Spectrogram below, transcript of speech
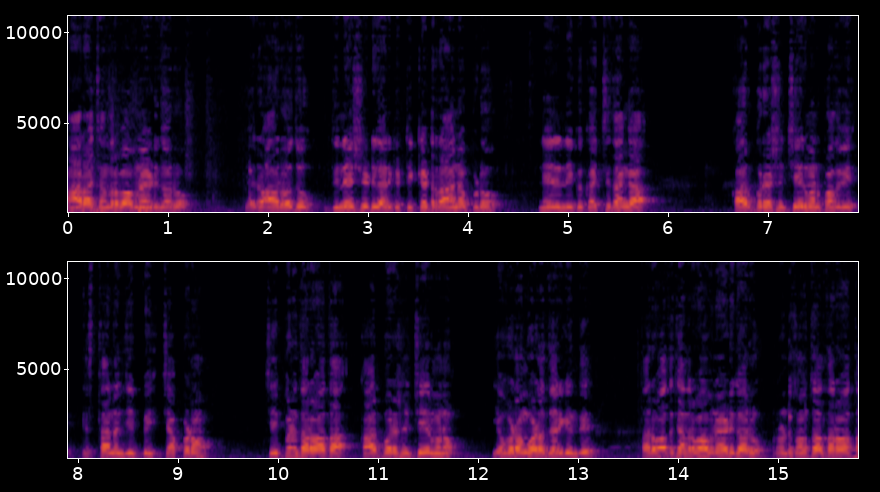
నారా చంద్రబాబు నాయుడు గారు ఆ రోజు దినేష్ రెడ్డి గారికి టికెట్ రానప్పుడు నేను నీకు ఖచ్చితంగా కార్పొరేషన్ చైర్మన్ పదవి ఇస్తానని చెప్పి చెప్పడం చెప్పిన తర్వాత కార్పొరేషన్ చైర్మన్ ఇవ్వడం కూడా జరిగింది. తర్వాత చంద్రబాబు నాయుడు గారు రెండు సంవత్సరాల తర్వాత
